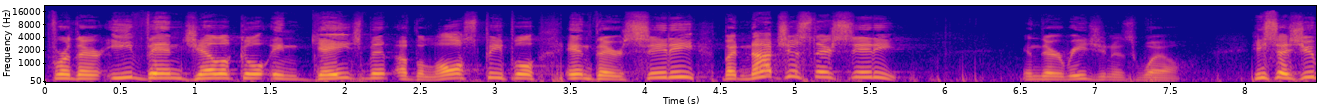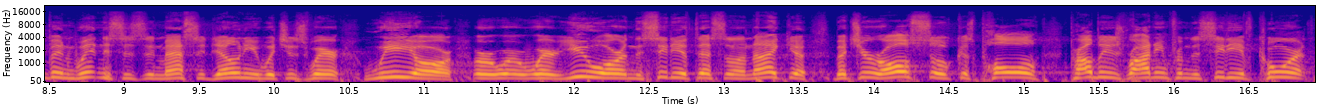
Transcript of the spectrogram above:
for their evangelical engagement of the lost people in their city, but not just their city, in their region as well. He says, You've been witnesses in Macedonia, which is where we are, or where, where you are in the city of Thessalonica, but you're also, because Paul probably is writing from the city of Corinth.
